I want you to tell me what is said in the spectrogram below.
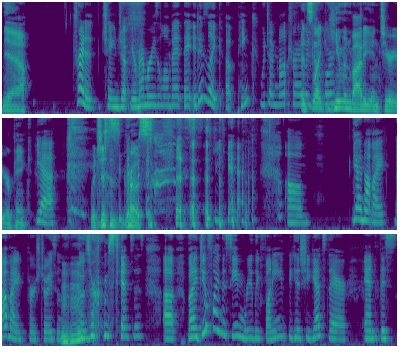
yeah. try to change up your memories a little bit. They it is like a pink, which I'm not sure I would It's like human body interior pink, yeah, which is gross. yeah. Um, yeah, not my not my first choice in Mhm. those circumstances. Uh, but I do find the scene really funny because she gets there and this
